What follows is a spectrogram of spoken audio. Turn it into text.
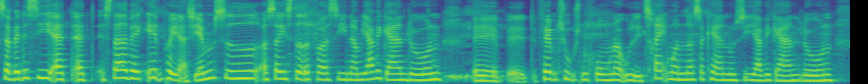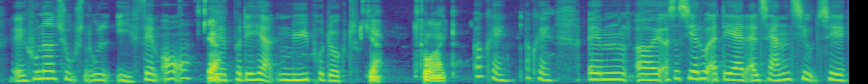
Så vil det sige, at, at stadigvæk ind på jeres hjemmeside, og så i stedet for at sige, at jeg vil gerne låne øh, øh, 5.000 kroner ud i tre måneder, så kan jeg nu sige, at jeg vil gerne låne øh, 100.000 ud i fem år Ja. øh, på det her nye produkt. Ja, korrekt. Okay, okay. Øhm, og, og så siger du, at det er et alternativ til,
